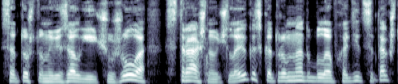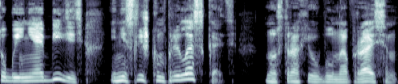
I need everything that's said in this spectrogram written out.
за то, что навязал ей чужого, страшного человека, с которым надо было обходиться так, чтобы и не обидеть, и не слишком приласкать. Но страх его был напрасен.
